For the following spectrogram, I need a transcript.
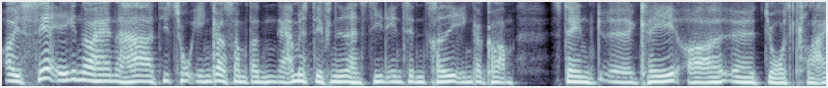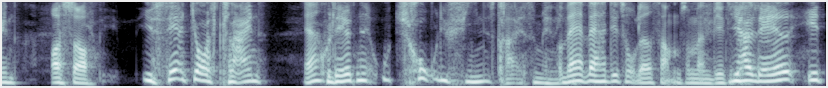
Og især ikke, når han har de to inker, som der nærmest definerede hans stil, indtil den tredje inker kom, Stan øh, Kay og øh, George Klein. Og så... Især George Klein Ja. kunne lave den utrolig fine streg, simpelthen. Og hvad, hvad har de to lavet sammen, som man virkelig... De har lavet et,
